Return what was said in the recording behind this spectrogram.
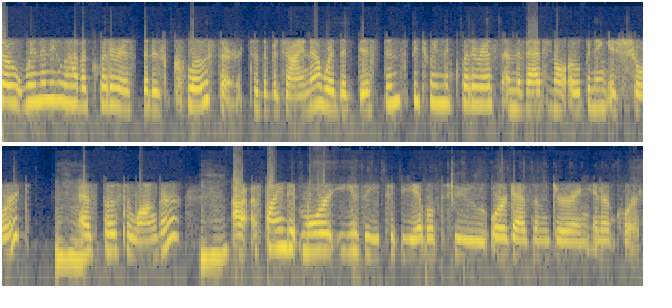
So women who have a clitoris that is closer to the vagina, where the distance between the clitoris and the vaginal opening is short, as opposed to longer, uh, find it more easy to be able to orgasm during intercourse.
